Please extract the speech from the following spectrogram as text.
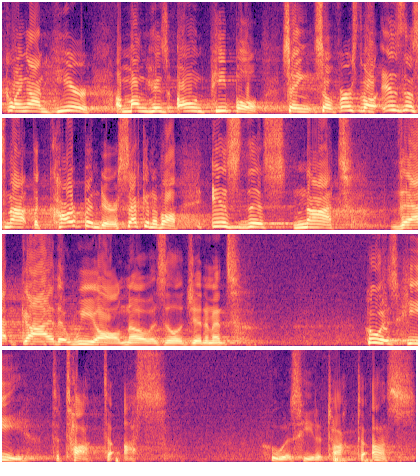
going on here among his own people, saying, So, first of all, is this not the carpenter? Second of all, is this not that guy that we all know is illegitimate? Who is he to talk to us? Who is he to talk to us?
